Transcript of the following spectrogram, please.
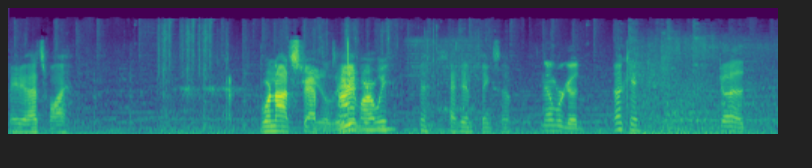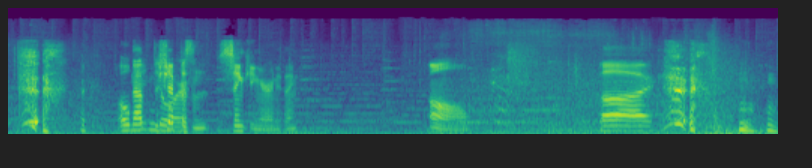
Maybe that's why. We're not strapped for time, are we? I didn't think so. No, we're good. Okay. Go ahead. Open Nope, the door. ship isn't sinking or anything. Oh. Bye.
